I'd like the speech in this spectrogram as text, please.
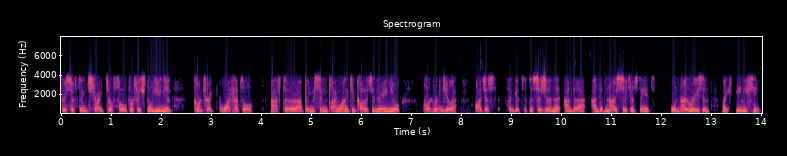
first 15 straight to a full professional union contract at Waikato after uh, being seen playing Wellington College in their annual quadrangular. I just think it's a decision that under under no circumstance or no reason makes any sense.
